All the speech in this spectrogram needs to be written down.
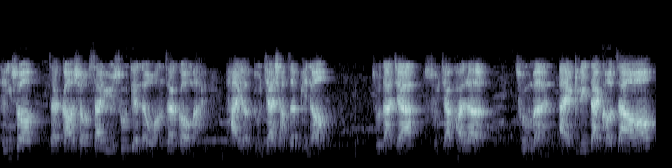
听说在高雄三鱼书店的网站购买，还有独家小赠品哦。祝大家暑假快乐，出门爱给你戴口罩哦。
